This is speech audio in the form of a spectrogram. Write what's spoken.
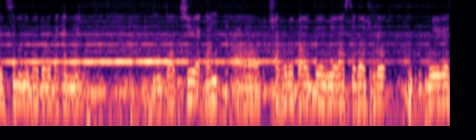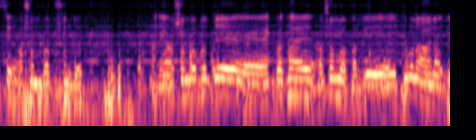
দেখছেন, অনেক হয়তো বা দেখেন নাই। যাচ্ছি এখন সাগরের পাশ দিয়ে যে রাস্তাটা আসলে বয়ে গেছে, অসম্ভব সুন্দর। মানে অসম্ভব বলতে এক কথায় অসম্ভব আর কি, তুলনা হয় না আর কি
